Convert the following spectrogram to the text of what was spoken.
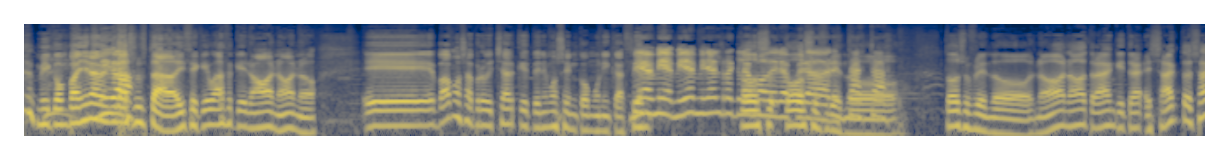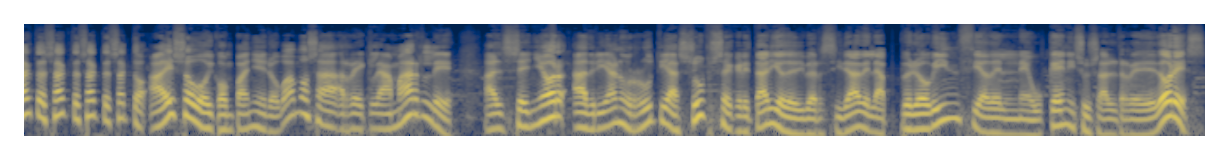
mi compañera me mira asustada, dice que va que no, no, no. Eh, vamos a aprovechar que tenemos en comunicación Mira, mira, mira, mira el reclamo todos, del todos operador. sufriendo. Está, está. Todos sufriendo. No, no, tranqui, tranqui. Exacto, exacto, exacto, exacto, exacto. A eso voy, compañero. Vamos a reclamarle al señor Adrián Urrutia, subsecretario de Diversidad de la provincia del Neuquén y sus alrededores.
